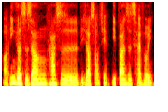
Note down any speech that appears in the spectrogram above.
啊，印克食伤它是比较少见，一般是财破印，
